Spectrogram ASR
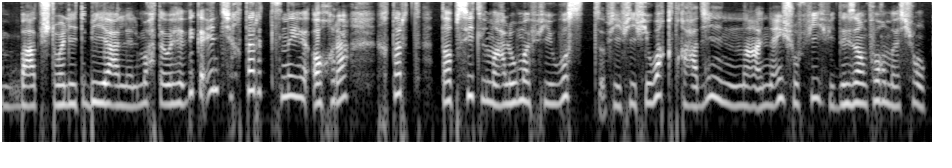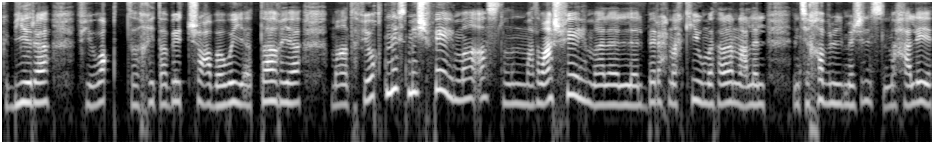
بعد باش تولي تبيع المحتوى هذيك. أنت اخترت ثنيه أخرى اخترت تبسيط المعلومة في وسط في في في وقت قاعدين نعيشوا فيه في désinformation كبيرة في وقت خطابات انتخابات شعبوية طاغية. معناتها في وقت الناس مش فاهمة أصلا معناتها ما عادش فاهمة البارح نحكيو مثلا على الانتخاب المجلس المحليه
